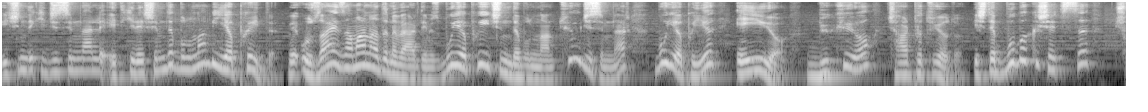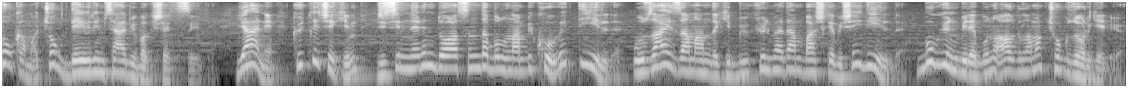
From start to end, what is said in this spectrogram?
içindeki cisimlerle etkileşimde bulunan bir yapıydı. Ve uzay zaman adını verdiğimiz bu yapı içinde bulunan tüm cisimler bu yapıyı eğiyor, büküyor, çarpıtıyordu. İşte bu bakış açısı çok ama çok devrimsel bir bakış açısıydı. Yani kütle çekim cisimlerin doğasında bulunan bir kuvvet değildi. Uzay zamandaki bükülmeden başka bir şey değildi. Bugün bile bunu algılamak çok zor geliyor.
